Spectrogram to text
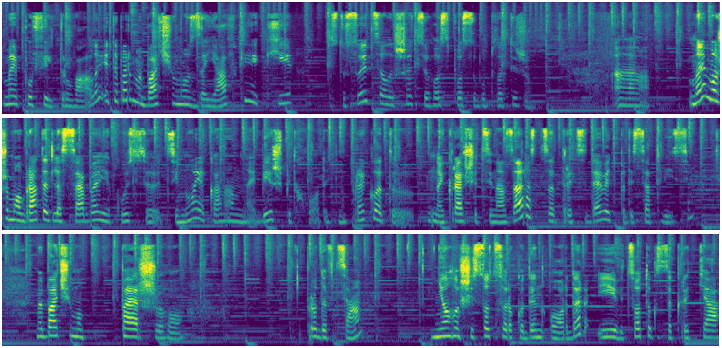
Ми пофільтрували, і тепер ми бачимо заявки, які стосуються лише цього способу платежу. Ми можемо обрати для себе якусь ціну, яка нам найбільш підходить. Наприклад, найкраща ціна зараз це 39,58. Ми бачимо першого продавця. В нього 641 ордер і відсоток закриття,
